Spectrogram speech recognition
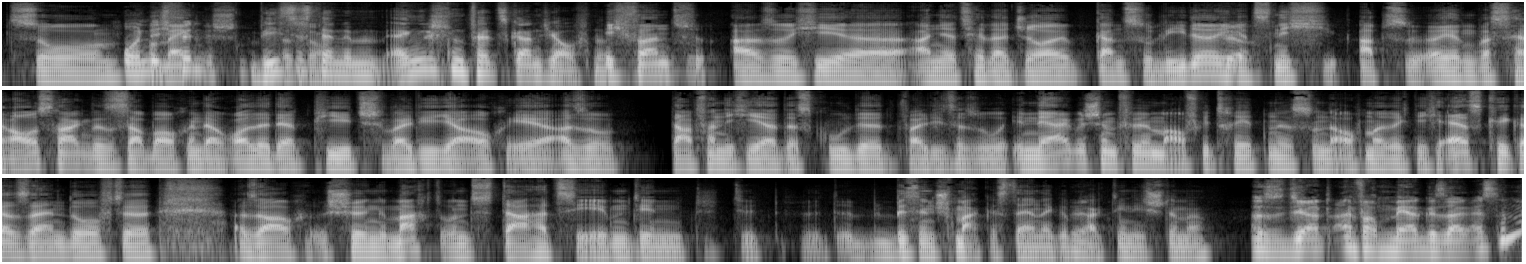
so. Und ich vom find- Englischen- Wie ist es also- denn im Englischen? Fällt's gar nicht auf. Ne? Ich fand also hier Anya Taylor-Joy ganz solide, jetzt nicht absolut irgendwas herausragendes, das ist aber auch in der Rolle der Peach, weil die ja auch eher, also da fand ich eher das Coole, weil dieser so energisch im Film aufgetreten ist und auch mal richtig Asskicker sein durfte. Also auch schön gemacht und da hat sie eben den, ein bisschen Schmack ist dahinter gepackt in die Stimme. Also die hat einfach mehr gesagt als Mario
